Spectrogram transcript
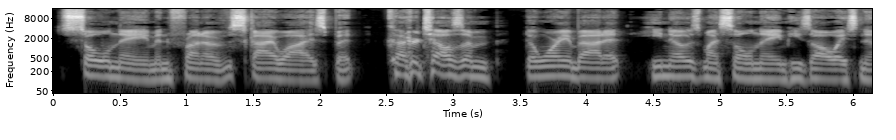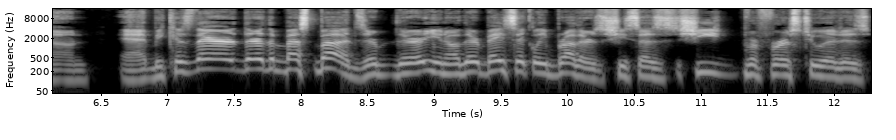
soul name in front of Skywise. But Cutter tells him, don't worry about it. He knows my soul name. He's always known. And because they're, they're the best buds. They're, they're, you know, they're basically brothers. She says, she refers to it as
